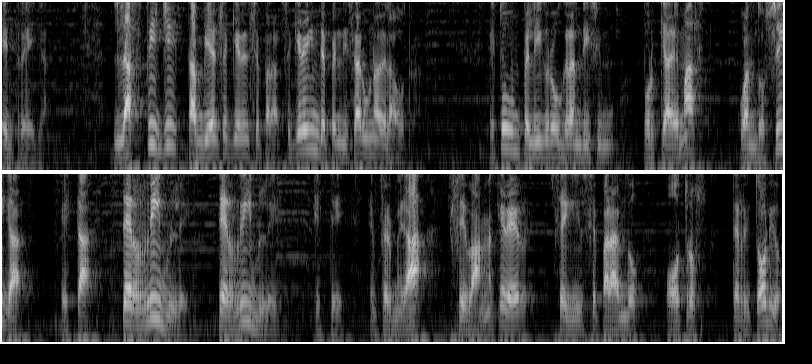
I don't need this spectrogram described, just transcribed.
entre ellas. Las Fiji también se quieren separar, se quieren independizar una de la otra. Esto es un peligro grandísimo porque además cuando siga esta terrible, terrible este, enfermedad, se van a querer seguir separando otros territorios.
